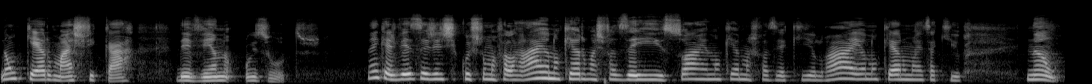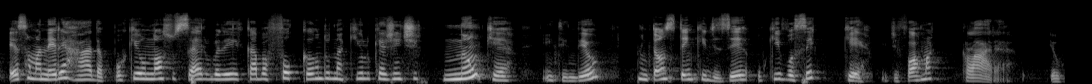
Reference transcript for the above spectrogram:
Não quero mais ficar devendo os outros. Nem que às vezes a gente costuma falar: ah, eu não quero mais fazer isso, ah, eu não quero mais fazer aquilo, ah, eu não quero mais aquilo. Não, essa maneira é errada, porque o nosso cérebro ele acaba focando naquilo que a gente não quer, entendeu? Então você tem que dizer o que você quer de forma clara. Eu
